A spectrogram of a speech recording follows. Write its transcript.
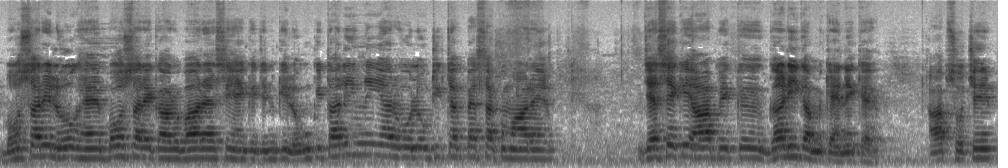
बहुत सारे लोग हैं, बहुत सारे कारोबार ऐसे हैं कि जिनकी लोगों की तालीम नहीं है और वो लोग ठीक ठाक पैसा कमा रहे हैं। जैसे कि आप एक गाड़ी का मकैनिक है, आप सोचें,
